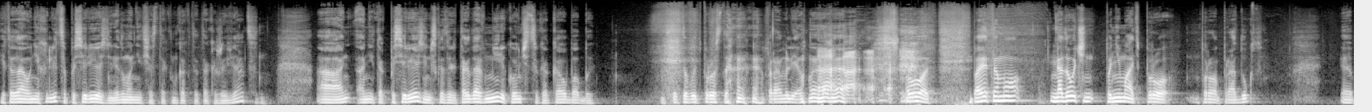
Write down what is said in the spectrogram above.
И тогда у них лица посерьезнее. Я думаю, они сейчас так, ну как-то так оживятся. А они, они так посерьезнее сказали, тогда в мире кончится какао-бобы. Это будет просто проблема. Вот. Поэтому надо очень понимать про, про продукт, э,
